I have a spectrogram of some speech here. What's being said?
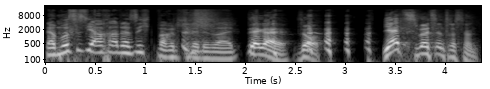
Da muss es ja auch an der sichtbaren Stelle sein. Sehr geil. So. Jetzt wird's interessant,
